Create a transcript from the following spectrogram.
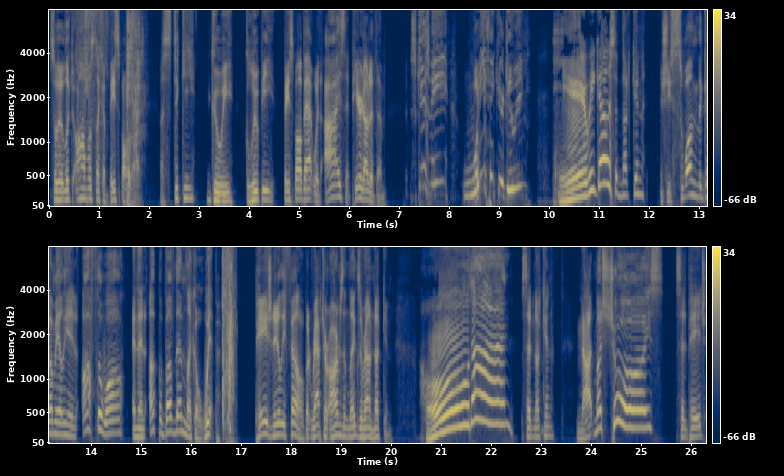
so that it looked almost like a baseball bat. A sticky, gooey, gloopy baseball bat with eyes that peered out at them. Excuse me, what do you think you're doing? Here we go. said Nutkin, and she swung the gum alien off the wall and then up above them like a whip. Paige nearly fell, but wrapped her arms and legs around Nutkin. Hold on. Said Nutkin. Not much choice, said Paige,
